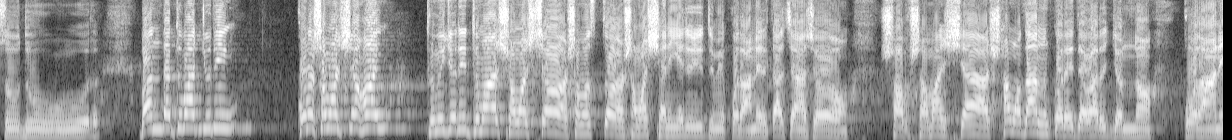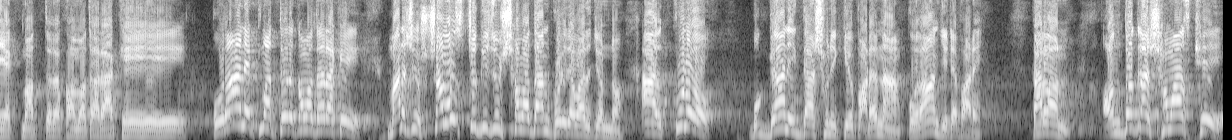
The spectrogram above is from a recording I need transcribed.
সুদূর। বান্দা, তোমার যদি কোনো সমস্যা হয় তুমি যদি তোমার সমস্যা, সমস্ত সমস্যা নিয়ে যদি তুমি কোরআনের কাছে আসো, সব সমস্যা সমাধান করে দেওয়ার জন্য কোরআন একমাত্র ক্ষমতা রাখে। কোরআন একমাত্র ক্ষমতা রাখে। মানুষের সমস্ত কিছু সমাধান করে দেওয়ার জন্য। আর কোনো বৈজ্ঞানিক, দার্শনিক কেউ পারে না, কোরআন যেটা পারে। কারণ অন্ধকার সমাজকে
